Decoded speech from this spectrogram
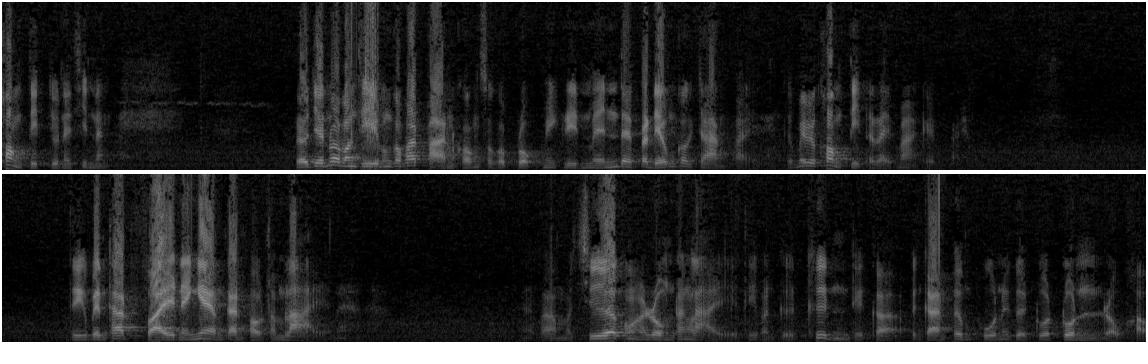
คล้องติดอยู่ในที่นั้น เราเห็นว่าบางทีมันก็พัดผ่านของสกปรกมีกลิ่นเหม็นแต่ประเดี๋ยวมันก็จางไปก็ไม่ไปคล้องติดอะไรมากเกินไปตีเป็นธาตุไฟในแง่ของการเผาทำลายนะความเชื้อของอารมณ์ทั้งหลายที่มันเกิดขึ้นที่ก็เป็นการเพิ่มพูนให้เกิดตัวตนเราเขา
